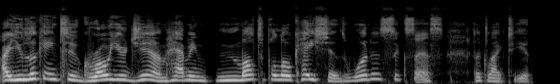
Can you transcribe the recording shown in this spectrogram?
Are you looking to grow your gym, having multiple locations? What does success look like to you?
